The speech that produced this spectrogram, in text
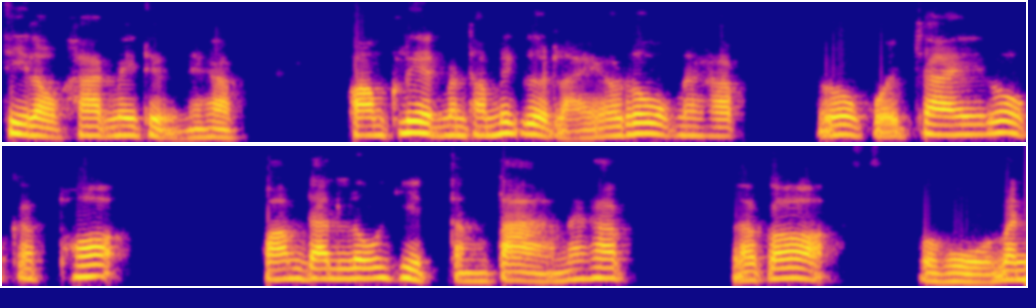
ที่เราคาดไม่ถึงนะครับ ความเครียดมันทำให้เกิดหลายโรคนะครับ โรคหัวใจโรคกระเพาะ ความดันโลหิตต่างๆนะครับ แล้วก็โอ้โหมัน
